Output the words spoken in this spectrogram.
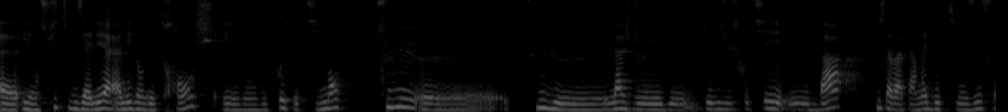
Euh, et ensuite, vous allez aller dans des tranches. Et donc, du coup, effectivement, plus, euh, plus le- l'âge de, de, de l'usufruitier est bas, plus ça va permettre d'optimiser ce-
